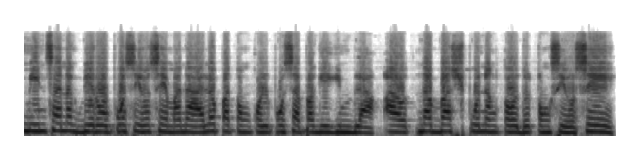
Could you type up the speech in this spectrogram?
minsan nagbiro po si Jose Manalo patungkol po sa pagiging blackout. Nabash po ng todo tong si Jose.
